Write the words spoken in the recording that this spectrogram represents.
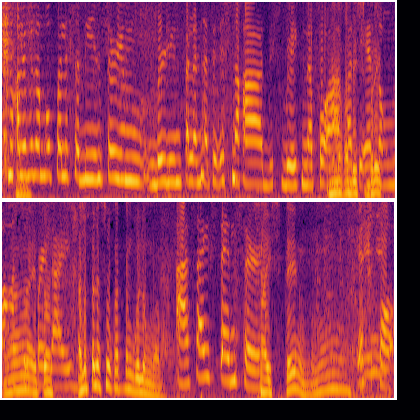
Nakalimutan ko pala sabihin, sir, yung Berlin pala natin is naka-disc brake na po. Ah, pati itong mga Ah, super ito. large. Ano pala sukat ng gulong, ma'am? Ah, size 10, sir. Size 10. Mm. Yes po.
